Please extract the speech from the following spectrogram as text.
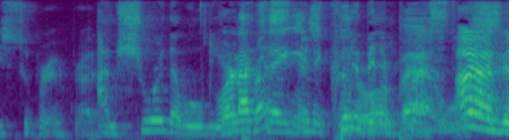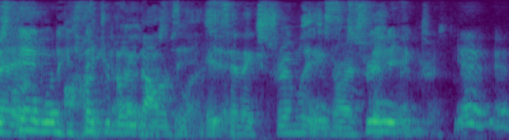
be super impressed. I'm sure that we'll be. We're not impressed, saying and it's it could have good been or bad. impressed. I understand what he's saying. $100 million less. It's Yeah. an extremely It's ignorant extremely statement. ignorant. Yeah, yeah.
